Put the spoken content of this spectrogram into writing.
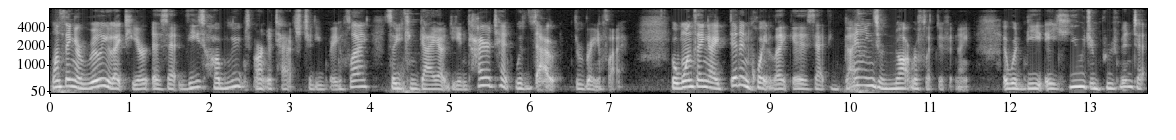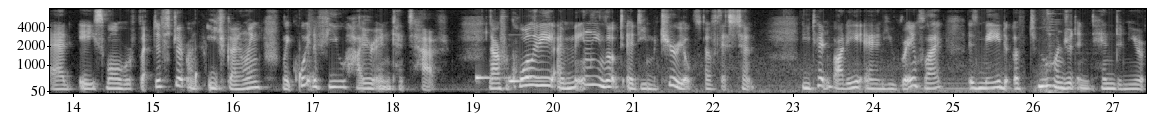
One thing I really liked here is that these hub loops aren't attached to the Rainfly, so you can guy out the entire tent without the Rainfly. But one thing I didn't quite like is that the guylines are not reflective at night. It would be a huge improvement to add a small reflective strip on each guyline, like quite a few higher end tents have. Now for quality, I mainly looked at the materials of this tent. The tent body and the rainfly is made of 210 denier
